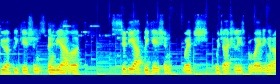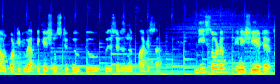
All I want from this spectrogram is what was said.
few applications. Then we have a city application, which which actually is providing around 42 applications to to, to the citizens of Pakistan these sort of initiatives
